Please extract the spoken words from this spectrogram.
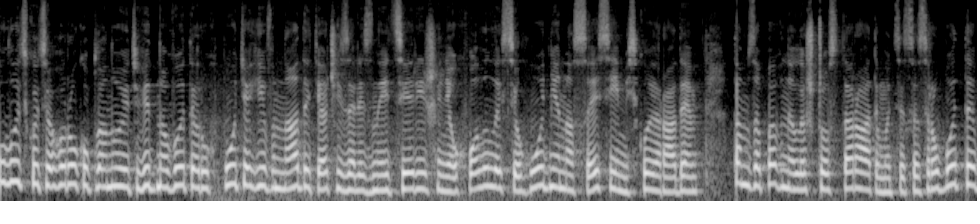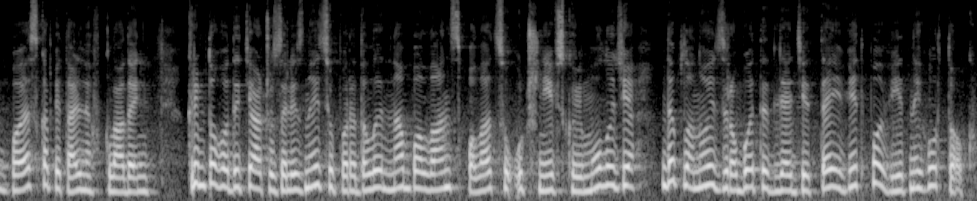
У Луцьку цього року планують відновити рух потягів на дитячій залізниці. Рішення ухвалили сьогодні на сесії міської ради. Там запевнили, що старатимуться це зробити без капітальних вкладень. Крім того, дитячу залізницю передали на баланс палацу учнівської молоді, де планують зробити для дітей відповідний гурток.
